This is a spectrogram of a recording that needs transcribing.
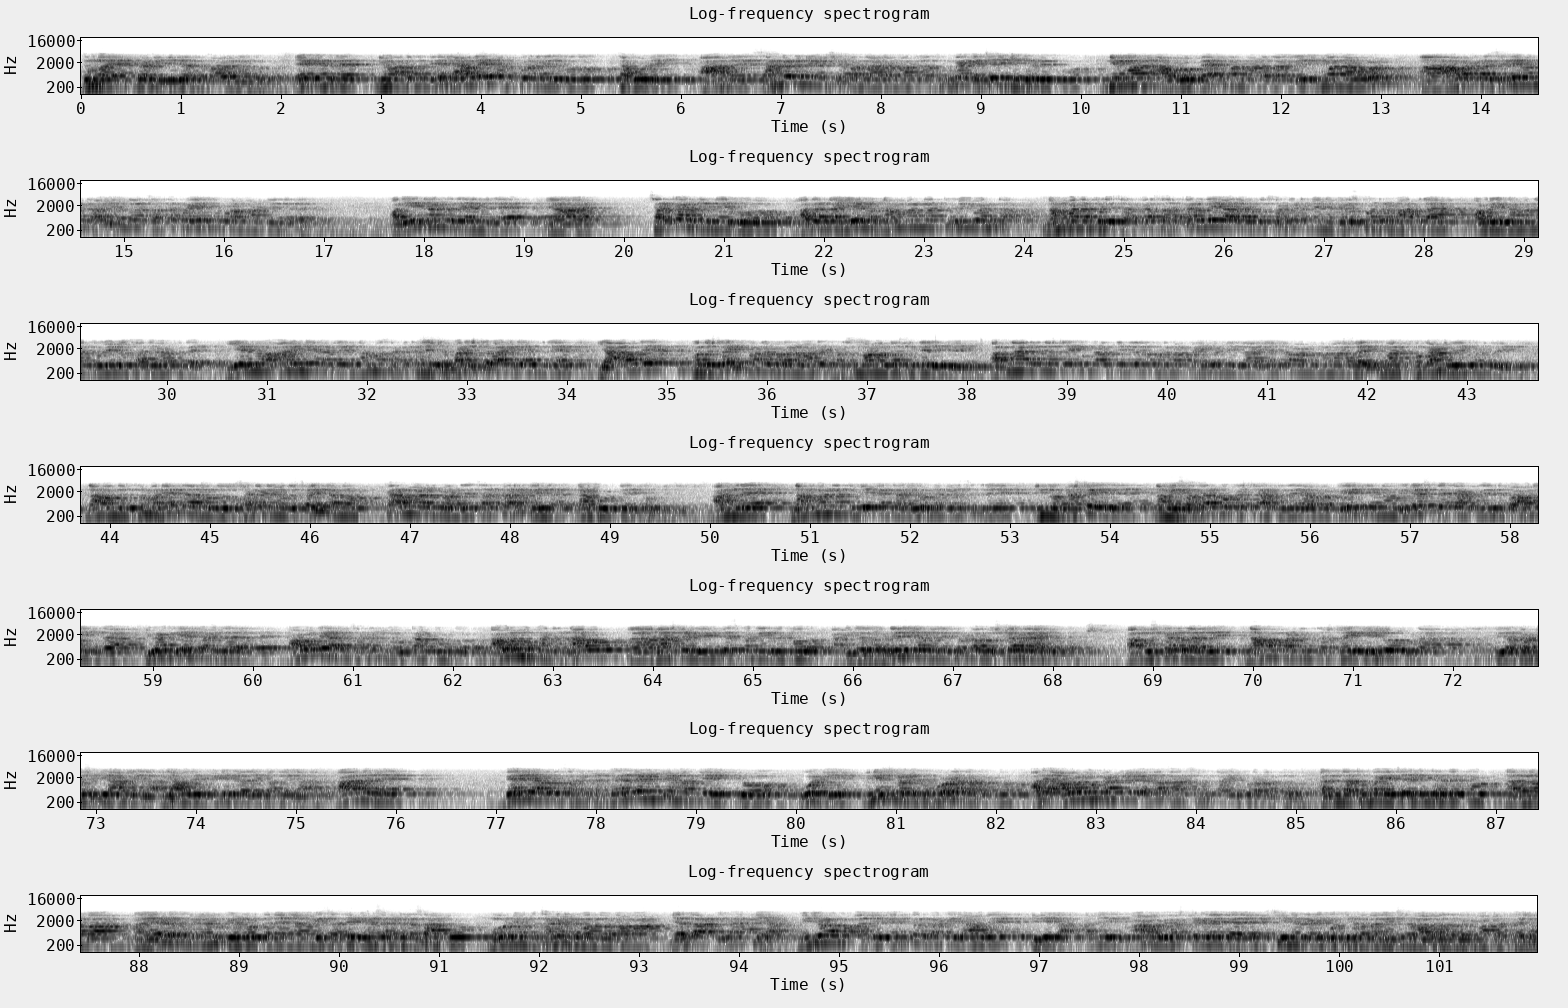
ತುಂಬಾ ಆಕ್ಟಿವ್ ಇದ್ದೀರಿ ಅಂತ ಮಾಡೋದು ಏಕೆಂದ್ರೆ ನೀವು ಅದರ ಬೇರೆ ಯಾವುದೇ ಅನುಕೂಲಗಳಿರ್ಬೋದು, ತಗೊಳ್ಳಿ. ಆದರೆ ಸಂಘಟನೆ ವಿಷಯ ಬಂದಾಗ ಮಾತ್ರ ತುಂಬಾ ಎಚ್ಚರಿಕೆ ಇರಬೇಕು ನಿಮ್ಮನ್ನ ಅವರು ಬ್ಯಾಕ್ ಮಾಡೋದಾಗಲಿ, ನಿಮ್ಮನ್ನ ಅವರು ಅವಕಾಶ ಸೆಳೆಯುವಂತ ಎಲ್ಲ ಸತ ಪ್ರಯತ್ನ ಕೂಡ ಮಾಡ್ತಾ ಇದ್ದಾರೆ. ಅದೇನಾಗ್ತದೆ ಅಂದ್ರೆ ಸರ್ಕಾರದಿಂದ ಇರ್ಬೋದು ಅದನ್ನ ಏನು ನಮ್ಮನ್ನ ತುಳಿಯುವಂತ, ನಮ್ಮನ್ನ ತುಳಿ ಸರ್ಕಾರ, ಸರ್ಕಾರದೇ ಆದ ಒಂದು ಸಂಘಟನೆಯನ್ನು ಬೆಳೆಸ್ಕೊಂಡ್ರೆ ಮಾತ್ರ ಅವರಿಗೆ ನಮ್ಮನ್ನ ತುಳಿಯಲು ಸಾಧ್ಯವಾಗ್ತದೆ. ಏನು ಆಲ್ ಇಂಡಿಯಾದಲ್ಲಿ ನಮ್ಮ ಸಂಘಟನೆ ಎಷ್ಟು ಬಲಿಷ್ಠವಾಗಿದೆ ಅಂದ್ರೆ ಯಾವುದೇ ಒಂದು ಸ್ಟ್ರೈಕ್ ಬಂದ್ರೆ ಕೂಡ ನಾವು ಹಂಡ್ರೆಡ್ ಪರ್ಸೆಂಟ್ ಮಾಡುವಂತ ಸ್ಥಿತಿಯಲ್ಲಿ ಇದ್ದೀವಿ. ಹದಿನಾರು ದಿನ ಸ್ಟ್ರೈಕ್ ಮಾಡುತ್ತಿದ್ದರೂ ಕೂಡ ನಾವು ಕೈ ಬಿಡಲಿಲ್ಲ. ಎಲ್ಲವನ್ನು ನಮ್ಮ ಸ್ಟ್ರೈಕ್ ಮುಖಾಂತರ ಕೊಡ್ತೀವಿ ನಾವೊಂದು ನಮ್ಮ ನೇತಾರ ಒಂದು ಸಂಘಟನೆ, ಒಂದು ಸ್ಟ್ರೈಕ್ ಅನ್ನು ಕಾರ್ ಮಾಡಿದ್ರು ಅಂದ್ರೆ ಸರ್ಕಾರಕ್ಕೆ ನಡ್ಕೊಡ್ತಾ ಇತ್ತು. ಅಂದ್ರೆ ನಮ್ಮನ್ನ ಇವ್ರನ್ನ ಬೆಳೆಸಿದ್ರೆ ಇನ್ನು ಕಷ್ಟ ಇದೆ. ನಮಗೆ ಸರ್ಕಾರಕ್ಕೂ ಕಷ್ಟ ಆಗ್ತದೆ. ಅವರ ಬೇಡಿಕೆಯನ್ನು ನಾವು ಈಡೇರಿಸಬೇಕಾಗ್ತದೆ ಅಂತ ಭಾವನೆಯಿಂದ ಇವಾಗ ಏನ್ ಮಾಡಿದ್ದಾರೆ ಅಂದ್ರೆ ಅವರದೇ ಆದ ಸಂಘಟನೆ ಹುಟ್ಟಾಕೊಂಡು ಅವರ ಮುಖಾಂತರ ನಾವು ರಾಷ್ಟ್ರೀಯ ಎಂ ಪಿ ಎಸ್ ಬಗ್ಗೆ ಇರಬೇಕು. ಇದು ಡೆಲ್ಲಿ ದೊಡ್ಡ ಮುಷ್ಕರವೇ ಆಯ್ತು. ಆ ಮುಷ್ಕರದಲ್ಲಿ ನಾವು ಮಾಡಿದಂತ ಸ್ಟ್ರೈಕ್ ಎಲ್ಲೂ ಕೂಡ ಪಬ್ಲಿಸಿಟಿ ಆಗಲಿಲ್ಲ. ಯಾವುದೇ ಮೀಡಿಯಾಗಳಲ್ಲಿ ಬರಲಿಲ್ಲ. ಆದರೆ ಬೇರೆ ಯಾವುದೋ ಸಂಘಟನೆ ಬೆರಳಿಕೆ ಮಧ್ಯೆ ಇಟ್ಟು ಹೋಗಿ ಮಿನಿಸ್ಟರ್ ಜೊತೆ ಫೋಟೋ ತಗೊಂಡು, ಅದೇ ಅವರ ಮುಖಾಂತರ ಎಲ್ಲ ಸಾಧಿಸುವಂತ ಇದು ಕೂಡ ಬಂತು. ಅದರಿಂದ ತುಂಬಾ ಎಚ್ಚರಿಕೆಯಿಂದ ಇರಬೇಕು. ನಾನು ನಮ್ಮ ಎರಡು ಸಂಘಟನೆಗಳು ಕೇಳ್ಕೊಳ್ತೇನೆ. ನಮಗೆ ಸದ್ಯಕ್ಕೆ ಎರಡು ಸಂಘಟನೆ ಸಾಕು. ಮೂರನೇ ಒಂದು ಸಂಘಟನೆ ಬಂದು ನಮ್ಮ ಎಲ್ಲ ಇಲಾಖೆಯ ನಿಜವಾಗೂ ಅಲ್ಲಿ ವೆಂಕರ್ ಬಗ್ಗೆ ಯಾವುದೇ ಇದಿಲ್ಲ. ಅಲ್ಲಿ ಆಗುವ ವ್ಯವಸ್ಥೆಗಳೇ ಬೇರೆ. ಸೀನಿಯರ್ಗಳಿಗೆ ಗೊತ್ತಿರುವ ನಾನು ಹೆಚ್ಚಿನ ಮಾತನಾಡೋದ್ರ ಬಗ್ಗೆ ಮಾತಾಡ್ತಾ ಇಲ್ಲ.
